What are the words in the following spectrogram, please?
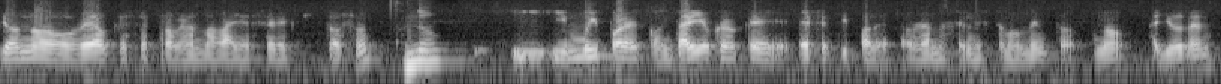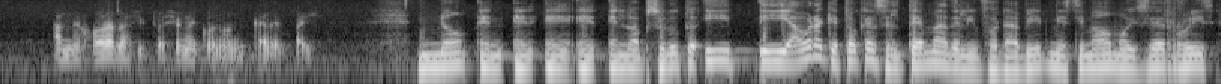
yo no veo que este programa vaya a ser exitoso. No. Y, muy por el contrario, creo que ese tipo de programas en este momento no ayudan a mejorar la situación económica del país. No, en, en, en, lo absoluto. Y, y, ahora que tocas el tema del Infonavit, mi estimado Moisés Ruiz,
